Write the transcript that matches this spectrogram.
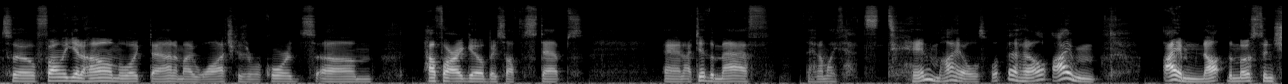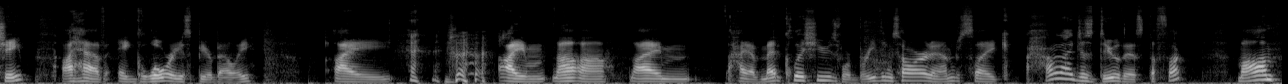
So finally get home. I look down at my watch because it records um, how far I go based off the steps. And I did the math, and I'm like, that's ten miles. What the hell? I'm, I am not the most in shape. I have a glorious beer belly. I, I'm uh uh I'm I have medical issues where breathing's hard, and I'm just like, how did I just do this? The fuck, mom,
